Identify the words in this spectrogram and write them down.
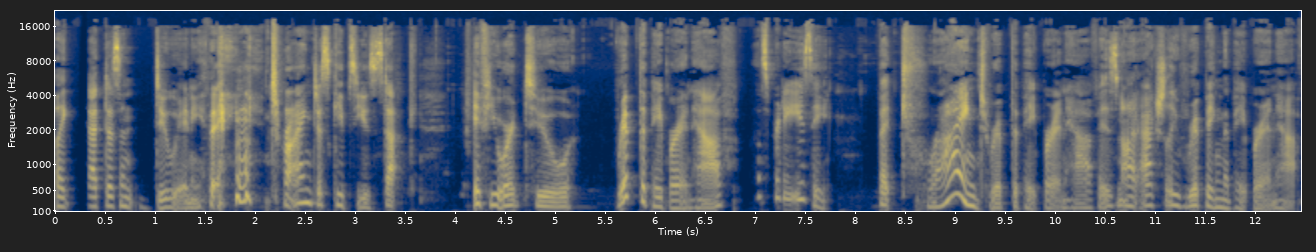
Like that doesn't do anything. Trying just keeps you stuck. If you were to rip the paper in half, that's pretty easy. But trying to rip the paper in half is not actually ripping the paper in half.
